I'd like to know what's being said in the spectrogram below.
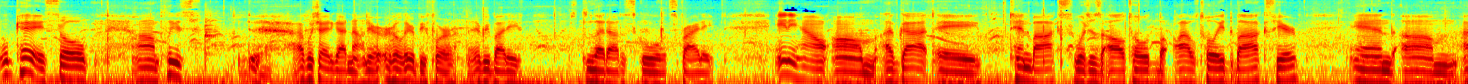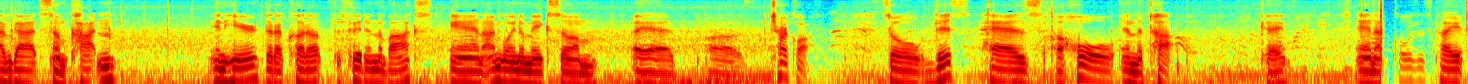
Okay, so um, please, I wish I had gotten out here earlier before everybody let out of school. It's Friday. Anyhow, um, I've got a tin box, which is Altoid, Altoid box here, and um, I've got some cotton in here that I've cut up to fit in the box, and I'm going to make some uh, uh, char cloth. So this has a hole in the top, okay? And I close this tight,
